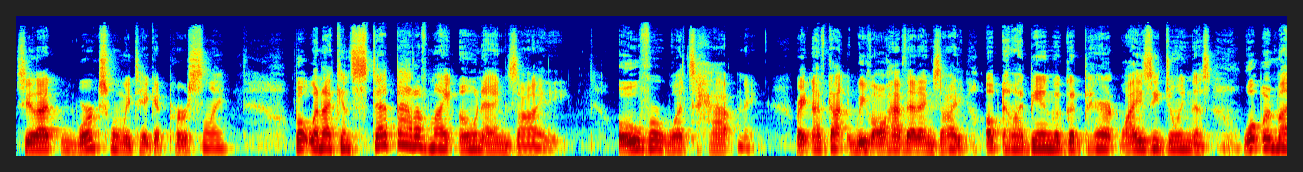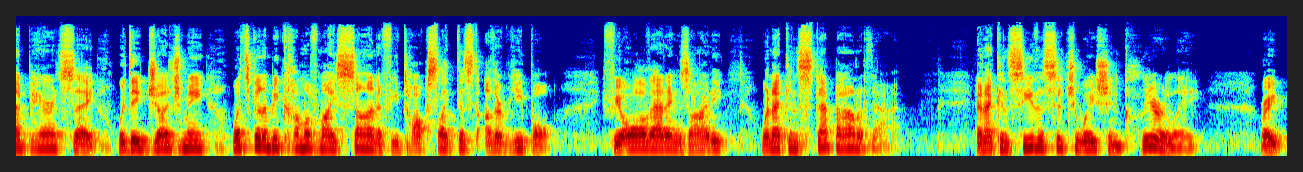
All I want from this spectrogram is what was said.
See, that works when we take it personally. But when I can step out of my own anxiety over what's happening right? And I've got, we've all have that anxiety. Oh, am I being a good parent? Why is he doing this? What would my parents say? Would they judge me? What's going to become of my son if he talks like this to other people? Feel all that anxiety? When I can step out of that and I can see the situation clearly, right?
